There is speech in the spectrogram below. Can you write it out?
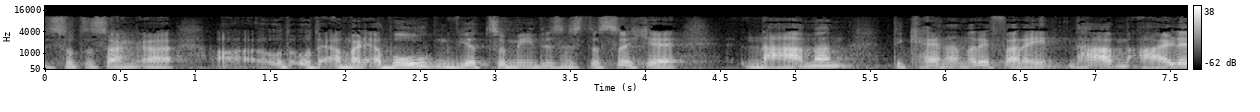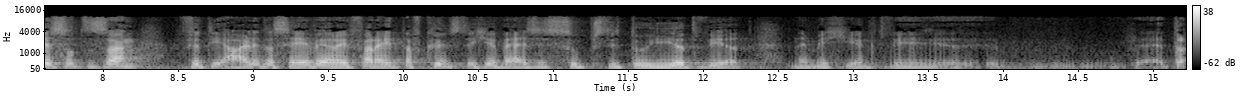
sozusagen äh, äh, oder, oder einmal erwogen wird zumindest, dass solche Namen, die keinen Referenten haben, alle sozusagen für die alle derselbe Referent auf künstliche Weise substituiert wird, nämlich irgendwie äh,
